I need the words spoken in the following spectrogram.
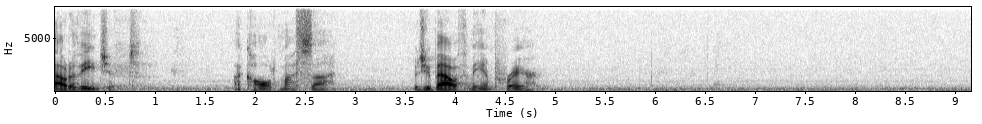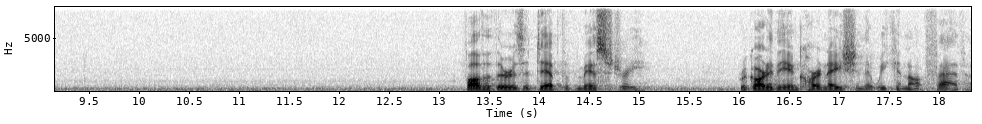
out of Egypt, I called my son. Would you bow with me in prayer? Father, there is a depth of mystery regarding the incarnation that we cannot fathom.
